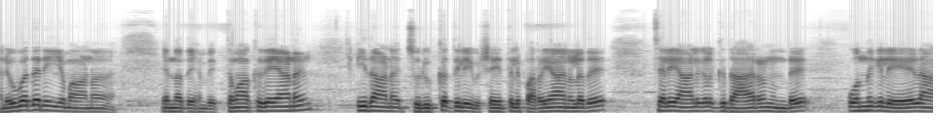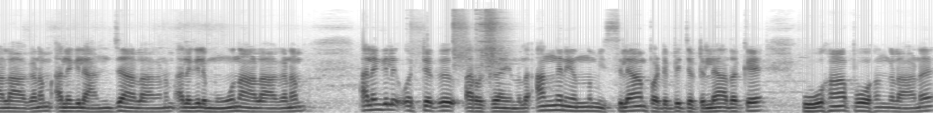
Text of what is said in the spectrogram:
അനുവദനീയമാണ് എന്ന് അദ്ദേഹം വ്യക്തമാക്കുകയാണ്. ഇതാണ് ചുരുക്കത്തിൽ ഈ വിഷയത്തിൽ പറയാനുള്ളത്. ചില ആളുകൾക്ക് ധാരണ ഉണ്ട്. ഒന്നുകിൽ ഏഴാളാകണം അല്ലെങ്കിൽ അഞ്ചാളാകണം അല്ലെങ്കിൽ മൂന്നാളാകണം അല്ലെങ്കിൽ ഒറ്റയ്ക്ക് അറക്കുക എന്നുള്ളത്. അങ്ങനെയൊന്നും ഇസ്ലാം പഠിപ്പിച്ചിട്ടില്ല. അതൊക്കെ ഊഹാപോഹങ്ങളാണ്.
